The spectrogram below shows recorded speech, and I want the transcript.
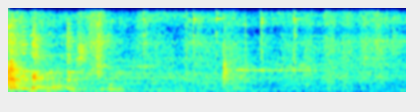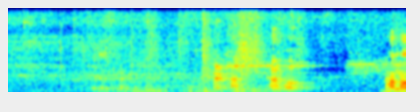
আজকে দেখানোর মতো কিছু করি ঢালো।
